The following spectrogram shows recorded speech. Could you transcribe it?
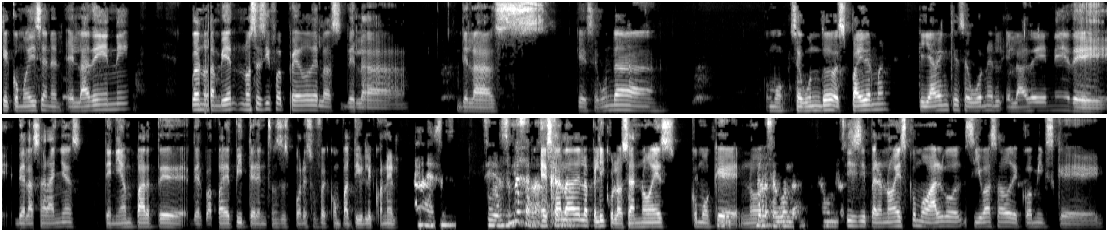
que como dicen, el, el ADN, bueno, también, no sé si fue pedo de las, de la, de las, que segunda, como segundo Spider-Man, que ya ven que según el, el ADN de, de las arañas tenían parte de- del papá de Peter, entonces por eso fue compatible con él. Ah, eso es, sí, eso es una jalada. Es jalada de la película, o sea, no es como que Sí, no, De la segunda. segunda. Sí, sí, pero no es como algo sí basado de cómics que...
